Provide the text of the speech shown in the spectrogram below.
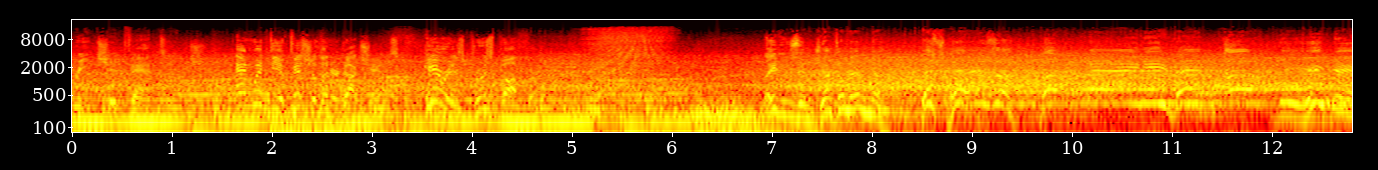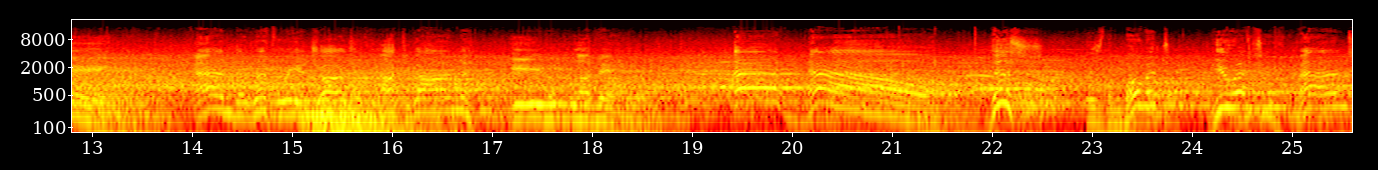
reach advantage. And with the official introductions, here is Bruce Buffer. Ladies and gentlemen, this is the the evening. And the referee in charge of the Octagon, Yves Lavigne. And now, this is the moment UFC fans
